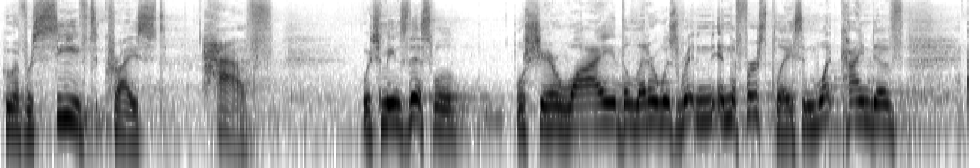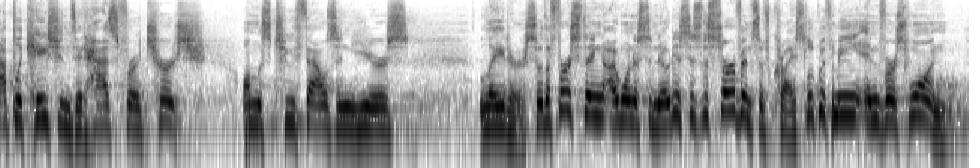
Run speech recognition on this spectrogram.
who have received Christ have, which means this we'll, we'll share why the letter was written in the first place and what kind of applications it has for a church almost 2,000 years later. So, the first thing I want us to notice is the servants of Christ. Look with me in verse 1.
